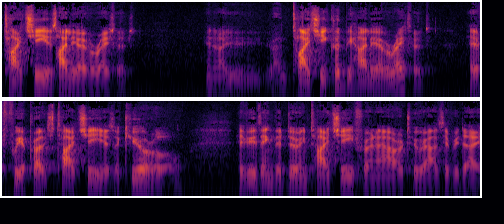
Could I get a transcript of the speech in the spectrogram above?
Tai Chi is highly overrated. You know, Tai Chi could be highly overrated. If we approach Tai Chi as a cure all, if you think that doing Tai Chi for an hour or two hours every day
